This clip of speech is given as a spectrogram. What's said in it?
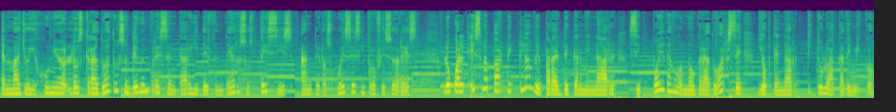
en mayo y junio los graduados deben presentar y defender sus tesis ante los jueces y profesores, lo cual es la parte clave para determinar si puedan o no graduarse y obtener título académico.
